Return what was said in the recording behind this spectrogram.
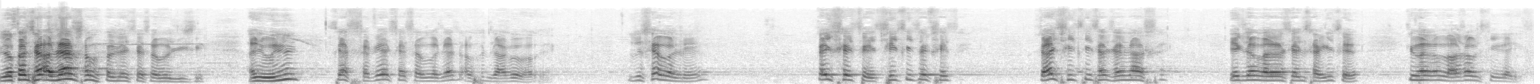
लोकांचा आधार संपवण्याच्या संबंधीची आणि म्हणून त्या सगळ्याच्या संबंधात आपण जागो व्हावं. आहे दुसऱ्या बाजूने काही क्षेत्र आहेत शेतीचं क्षेत्र. काय शेतीचा त्यांना असतं? एकदा मला त्यांनी सांगितलं की मला बारामती जायचं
